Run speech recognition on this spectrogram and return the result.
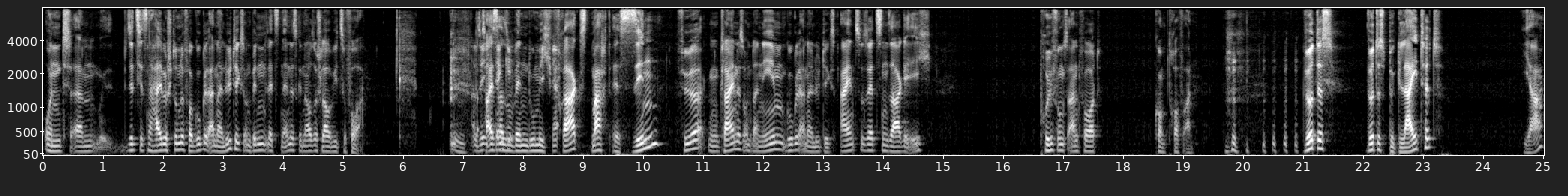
und ähm, sitze jetzt eine halbe Stunde vor Google Analytics und bin letzten Endes genauso schlau wie zuvor. Also das heißt denke, also, wenn du mich ja. fragst, macht es Sinn, für ein kleines Unternehmen Google Analytics einzusetzen, sage ich, Prüfungsantwort kommt drauf an. wird, es, wird es begleitet? Ja,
